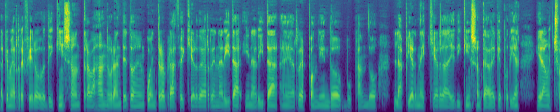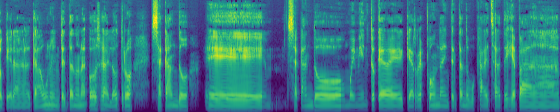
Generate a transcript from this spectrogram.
¿A qué me refiero? Dickinson trabajando durante todo el encuentro el brazo izquierdo de Narita y Narita eh, respondiendo, buscando la pierna izquierda de Dickinson cada vez que podía. era un choque, era cada uno intentando una cosa, el otro sacando eh, sacando movimiento que, que responda, intentando buscar estrategia para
